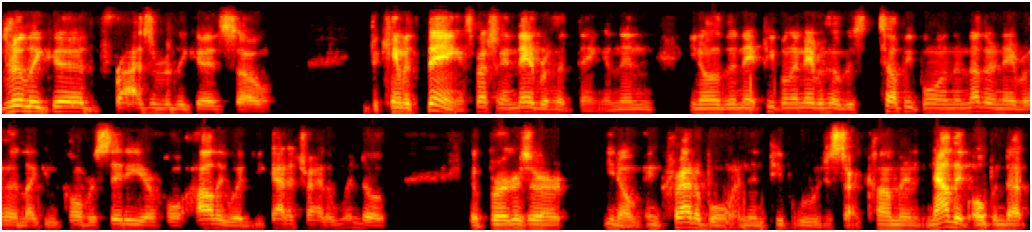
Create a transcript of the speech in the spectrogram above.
really good the fries are really good so it became a thing, especially a neighborhood thing. And then, you know, the na- people in the neighborhood was tell people in another neighborhood, like in Culver City or Hollywood, you got to try the window. The burgers are, you know, incredible. And then people would just start coming. Now they've opened up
